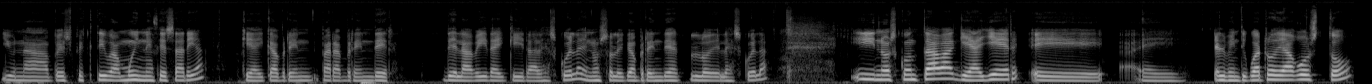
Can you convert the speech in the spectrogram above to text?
y una perspectiva muy necesaria que hay que aprender para aprender de la vida hay que ir a la escuela y no solo hay que aprender lo de la escuela. Y nos contaba que ayer, eh, eh, el 24 de agosto,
